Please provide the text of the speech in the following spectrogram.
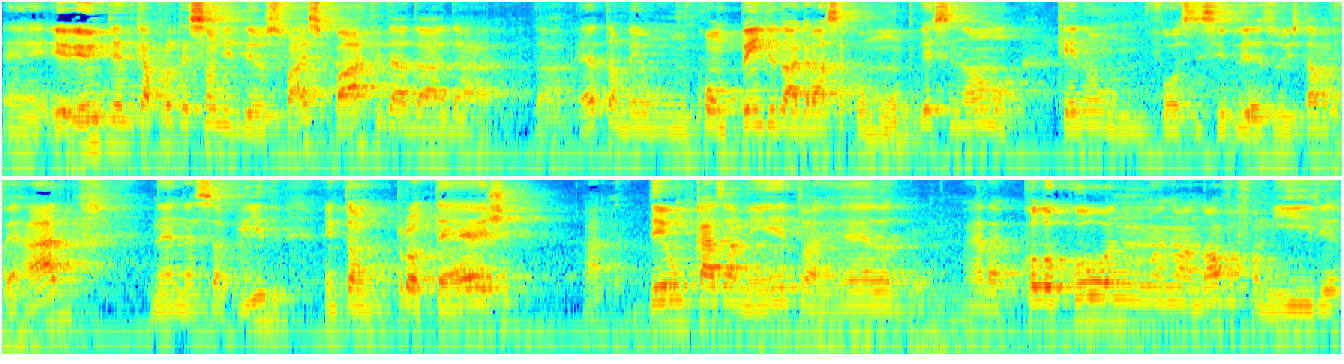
é, eu, eu, entendo que a proteção de Deus faz parte da, da, da, da, é também um compêndio da graça comum, porque senão quem não fosse discípulo de Jesus estava ferrado né, nessa vida, então protege, deu um casamento a ela, ela colocou numa, numa nova família,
